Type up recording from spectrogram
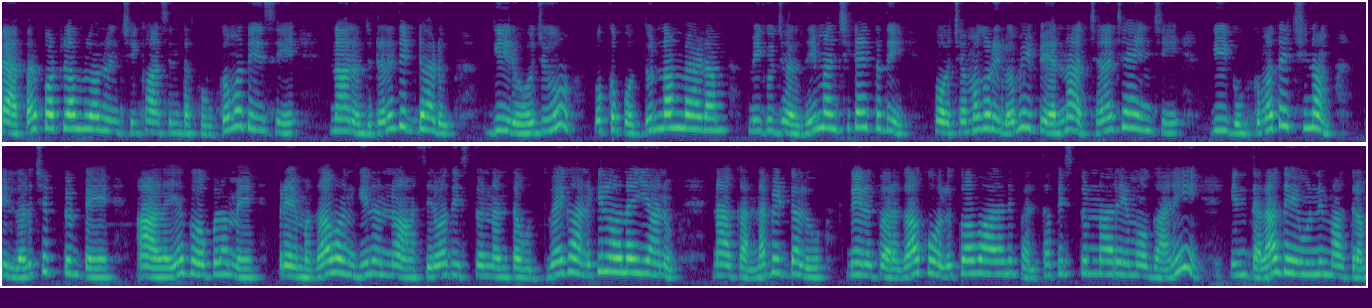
పేపర్ పొట్లంలో నుంచి కాసింత కుంకుమ తీసి నా నుదుటని దిడ్డాడు ఈరోజు ఒక పొద్దున్నాం మేడం. మీకు జల్దీ మంచికైతుంది పోచమ్మ గుడిలో మీ పేరున అర్చన చేయించి ఈ కుంకుమ తెచ్చినాం. పిల్లలు చెప్తుంటే ఆలయ గోపురమే ప్రేమగా వంగి నన్ను ఆశీర్వదిస్తున్నంత ఉద్వేగానికి లోనయ్యాను. నా కన్న బిడ్డలు నేను త్వరగా కోలుకోవాలని పరితపిస్తున్నారేమో కానీ ఇంతలా దేవుణ్ణి మాత్రం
